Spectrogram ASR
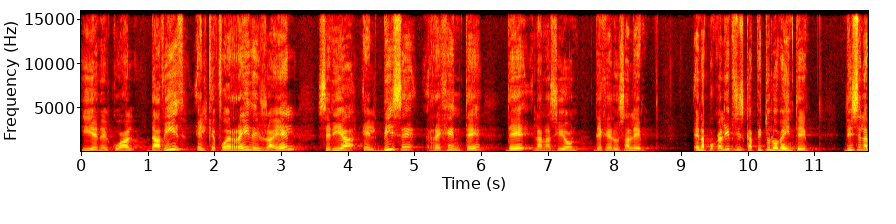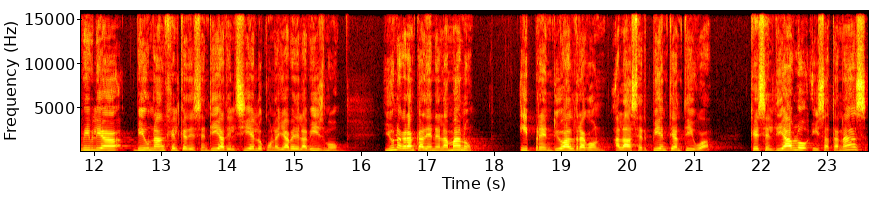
y en el cual David, el que fue rey de Israel, sería el vicerregente de la nación de Jerusalén. En Apocalipsis capítulo 20 dice la Biblia, vi un ángel que descendía del cielo con la llave del abismo y una gran cadena en la mano y prendió al dragón, a la serpiente antigua, que es el diablo y Satanás,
